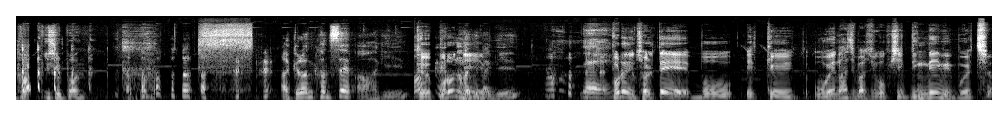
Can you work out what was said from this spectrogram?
더 해주실 분. 아 그런 컨셉. 아 하긴. 그 하긴 하긴. 네. 프로님 절대 뭐 그 오해는 하지 마시고 혹시 닉네임이 뭐였죠?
